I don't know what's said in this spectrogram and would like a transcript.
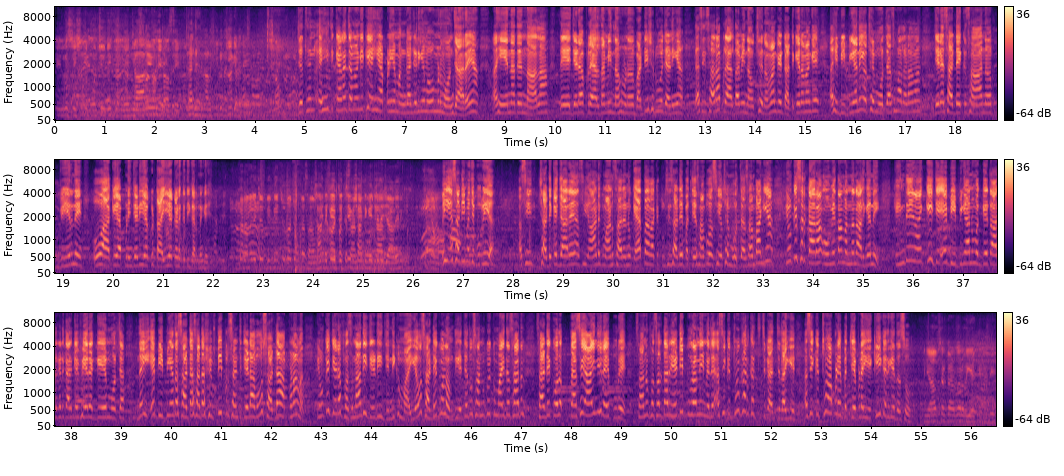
Railway station ਤੇ ਪਹੁੰਚੇ ਹੋ ਜੀ ਧਰਨੇ ਨੂੰ ਜਾ ਰਹੇ ਹੋ ਦੇਣ ਵਾਸਤੇ ਹਾਂਜੀ। ਨਾਲ ਕੀ ਕਹਿਣਾ ਕੀ ਕਹਿਣਾ ਜਥੇ ਨੂੰ ਇਹੀ ਕਹਿਣਾ ਚਾਹਾਂਗੇ ਕਿ ਅਸੀਂ ਆਪਣੀਆਂ ਮੰਗਾਂ ਜਿਹੜੀਆਂ ਉਹ ਮਨਵਾਉਣ ਜਾ ਰਹੇ ਆ ਅਸੀਂ ਇਹਨਾਂ ਦੇ ਨਾਲ ਆ ਤੇ ਜਿਹੜਾ ਅਪ੍ਰੈਲ ਦਾ ਮਹੀਨਾ ਹੁਣ ਵਾਢੀ ਸ਼ੁਰੂ ਹੋ ਜਾਣੀ ਆ ਤੇ ਅਸੀਂ ਸਾਰਾ ਅਪ੍ਰੈਲ ਦਾ ਮਹੀਨਾ ਉੱਥੇ ਰਵਾਂਗੇ ਡਟ ਕੇ ਰਵਾਂਗੇ। ਅਸੀਂ ਬੀਬੀਆਂ ਨੇ ਉੱਥੇ ਮੋਰਚਾ ਸੰਭਾਲਣਾ ਵਾ ਜਿਹੜੇ ਸਾਡੇ ਕਿਸਾਨ ਵੀਰ ਨੇ ਉਹ ਆ ਕੇ ਆਪਣੀ ਜਿਹੜੀ ਆ ਕਟਾਈ ਆ ਕਣਕ ਦੀ ਕਰਨਗੇ। ਘਰਾਂ ਦੇ ਵਿੱਚ ਬੀਬੀਆਂ ਚੁੱਲਾ ਚੌਂਕਾ ਸਾਹਮਣੇ ਕੇ ਬੱਚੇ ਛੱਡ ਕੇ ਜਾ ਰਹੇ ਨੇ। ਵੀ ਇਹ ਸਾਡੀ ਮਜਬੂਰੀ ਆ। ਅਸੀਂ ਛੱਡ ਕੇ ਜਾ ਰਹੇ ਹਾਂ, ਅਸੀਂ ਆਂਢ ਗੁਆਂਢ ਸਾਰਿਆਂ ਨੂੰ ਕਹਿਤਾ ਵਾ ਕਿ ਤੁਸੀਂ ਸਾਡੇ ਬੱਚੇ ਸਾਂਭੋ, ਅਸੀਂ ਉੱਥੇ ਮੋਰਚਾ ਸੰਭਾਂਗੀਆਂ, ਕਿਉਂਕਿ ਸਰਕਾਰਾਂ ਉਵੇਂ ਤਾਂ ਮੰਨਣ ਵਾਲੀਆਂ ਨਹੀਂ। ਕਹਿੰਦੇ ਨਾ ਕਿ ਜੇ ਇਹ ਬੀਬੀਆਂ ਨੂੰ ਅੱਗੇ ਟਾਰਗੇਟ ਕਰਕੇ ਫਿਰ ਅੱਗੇ ਇਹ ਮੋਰਚਾ, ਨਹੀਂ, ਇਹ ਬੀਬੀਆਂ ਦਾ ਸਾਡਾ ਸਾਡਾ 50% ਜਿਹੜਾ ਵਾ ਉਹ ਸਾਡਾ ਆਪਣਾ ਵਾ, ਕਿਉਂਕਿ ਜਿਹੜਾ ਫਸਲਾਂ ਦੀ ਜਿਹੜੀ ਜਿੰਨੀ ਕਮਾਈ ਆ ਉਹ ਸਾਡੇ ਕੋਲ ਆਉਂਦੀ ਹੈ। ਜਦੋਂ ਸਾਨੂੰ ਕੋਈ ਕਮਾਈ ਦਾ ਸਾਧਨ ਸਾਡੇ ਕੋਲ ਪੈਸੇ ਆ ਹੀ ਨਹੀਂ ਰਹੇ ਪੂਰੇ, ਸਾਨੂੰ ਫਸਲ ਦਾ ਰੇਟ ਹੀ ਪੂਰਾ ਨਹੀਂ ਮਿਲੇ ਅਸੀਂ ਕਿੱਥੋਂ ਘਰ ਖਰਚ ਚਲਾਈਏ, ਅਸੀਂ ਕਿੱਥੋਂ ਆਪਣੇ ਬੱਚੇ ਪੜਾਈਏ ਕੀ ਕਰੀਏ ਦੱਸੋ? ਪੰਜਾਬ ਸਰਕਾਰ ਦਾ ਰਵਈਆ ਕਿਵੇਂ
